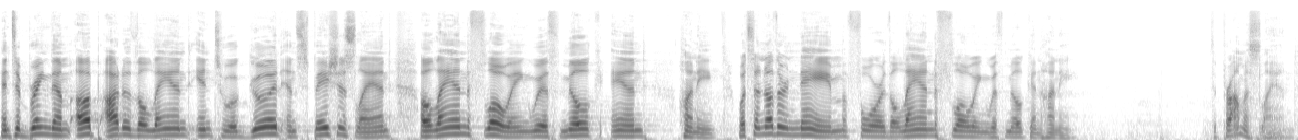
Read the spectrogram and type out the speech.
and to bring them up out of the land into a good and spacious land, a land flowing with milk and honey. What's another name for the land flowing with milk and honey? The promised land.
